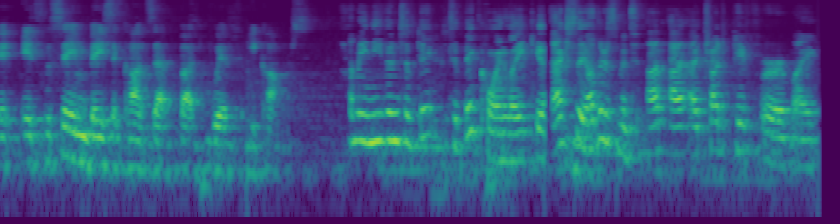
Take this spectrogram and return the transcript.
it, it's the same basic concept but with e-commerce. I mean, even to big to Bitcoin, like actually, others have been. I tried to pay for my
